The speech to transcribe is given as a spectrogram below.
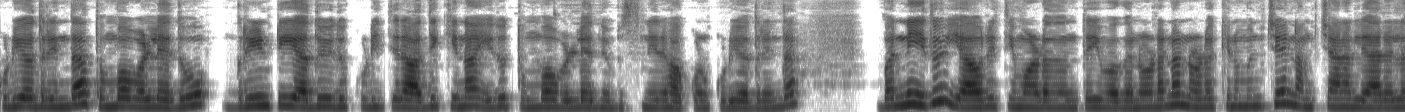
ಕುಡಿಯೋದ್ರಿಂದ ತುಂಬ ಒಳ್ಳೆಯದು ಗ್ರೀನ್ ಟೀ ಅದು ಇದು ಕುಡಿತೀರಾ ಅದಕ್ಕಿಂತ ಇದು ತುಂಬ ಒಳ್ಳೆಯದು ನೀವು ಬಿಸಿನೀರಿಗೆ ಹಾಕ್ಕೊಂಡು ಕುಡಿಯೋದ್ರಿಂದ ಬನ್ನಿ, ಇದು ಯಾವ ರೀತಿ ಮಾಡೋದು ಅಂತ ಇವಾಗ ನೋಡೋಣ. ನೋಡೋಕ್ಕಿಂತ ಮುಂಚೆ ನಮ್ಮ ಚಾನಲ್ ಯಾರೆಲ್ಲ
